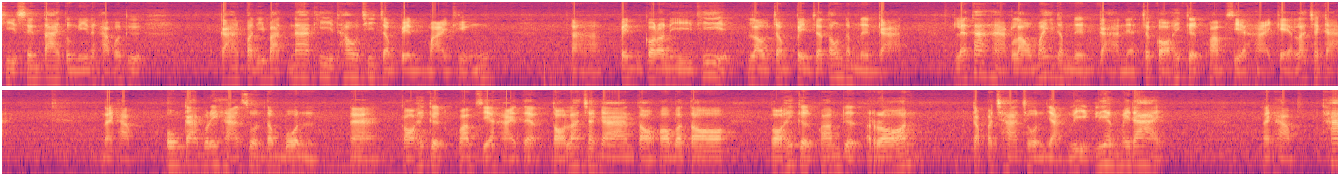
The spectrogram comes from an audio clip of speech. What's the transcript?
ขีดเส้นใต้ตรงนี้นะครับ ก็คือการปฏิบัติหน้าที่เท่าที่จำเป็นหมายถึงเป็นกรณีที่เราจำเป็นจะต้องดำเนินการ และถ้าหากเราไม่ดำเนินการเนี่ยจะก่อให้เกิดความเสียหายแก่ราชการนะครับ องค์การบริหารส่วนตำบลก่อให้เกิดความเสียหายแต่ต่อราชการต่ออบตก่อให้เกิดความเดือดร้อนกับประชาชนอย่างหลีกเลี่ยงไม่ได้นะครับ ถ้า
